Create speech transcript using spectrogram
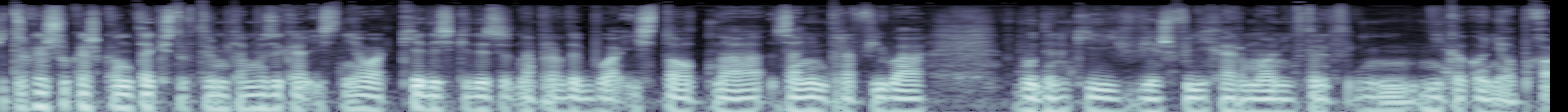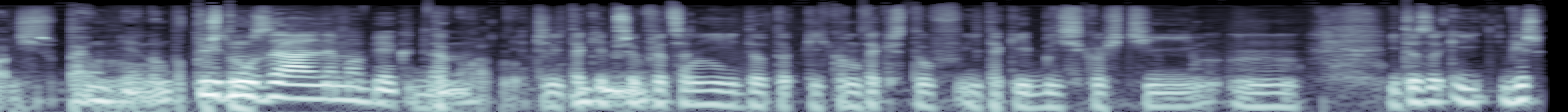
że trochę szukasz kontekstu, w którym ta muzyka istniała kiedyś, kiedy naprawdę była istotna, zanim trafiła w budynki, wiesz, filharmonii, w których nikogo nie obchodzi zupełnie. No, prostu, muzealnym obiektem. Dokładnie. Czyli takie mm przywracanie do takich kontekstów i takiej bliskości. Mm, I to, i wiesz,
